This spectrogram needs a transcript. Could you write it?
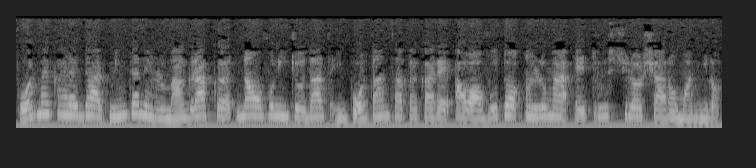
Forme care, de adminteri în lumea greacă, n-au avut niciodată importanța pe care au avut-o în lumea etruscilor și a romanilor.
